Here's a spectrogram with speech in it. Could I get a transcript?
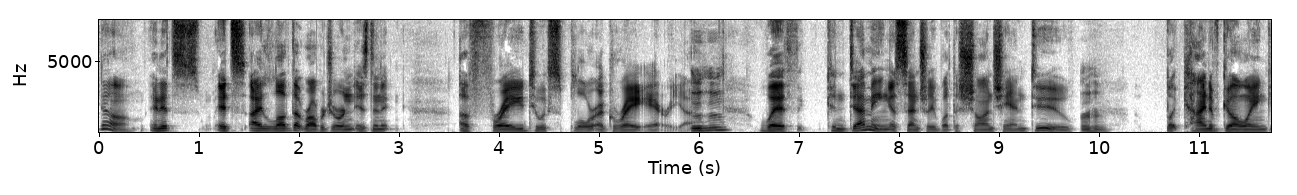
No, and it's it's. I love that Robert Jordan isn't afraid to explore a gray area Mm-hmm. with condemning essentially what the Seanchan do, Mm-hmm. but kind of going,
